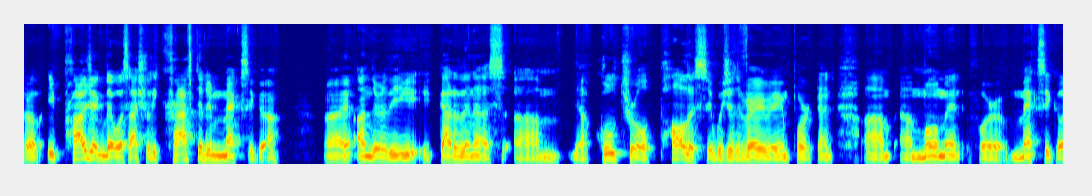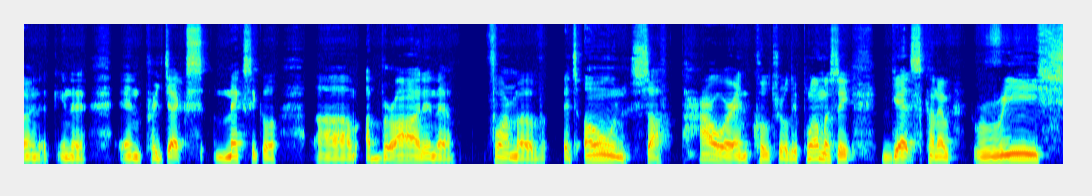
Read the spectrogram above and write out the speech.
sort of a project that was actually crafted in Mexico, right, under the Cardenas um, you know, cultural policy, which is a very, very important um, moment for Mexico and, in and projects Mexico um, abroad in the form of its own soft power and cultural diplomacy, gets kind of reshaped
